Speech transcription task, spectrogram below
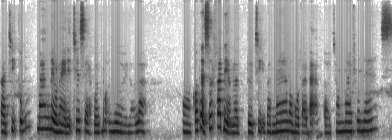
và chị cũng mang điều này để chia sẻ với mọi người, đó là Ờ, có thể xuất phát điểm là từ chị và na và một vài bạn ở trong mindfulness.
